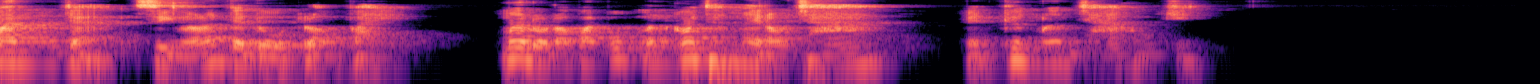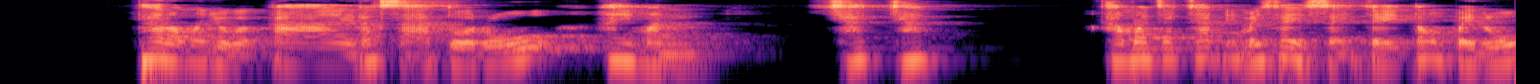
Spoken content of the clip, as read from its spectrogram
มันจะสิ่งเหล่านั้นจะดูดเราไป เมื่อดูดเราไปปุ๊บมันก็ทำให้เราช้า เป็นเครื่องเลื่นช้าของจิตถ้าเรามาอยู่กับกายรักษาตัวรู้ให้มันชัดๆ คำว่าชัดๆเนี่ยไม่ใช่ใส่ใจต้องไปรู้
